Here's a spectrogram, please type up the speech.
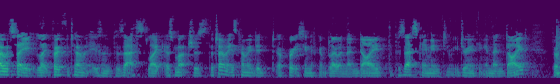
I would say like both the Terminators and the Possessed, like as much as the Terminators came in did a pretty significant blow and then died, the Possessed came in didn't really do anything and then died, but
